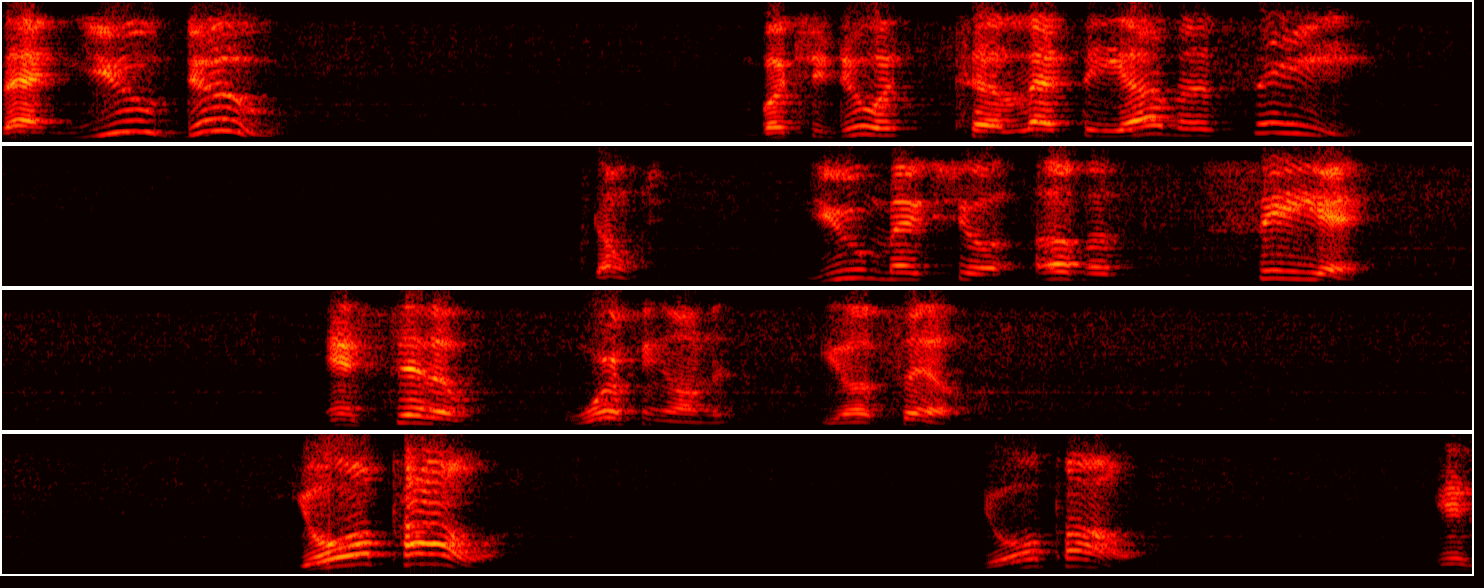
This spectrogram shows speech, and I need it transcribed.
that you do, but you do it to let the others see. Don't you? You make sure others see it instead of working on it yourself. Your power, your power is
